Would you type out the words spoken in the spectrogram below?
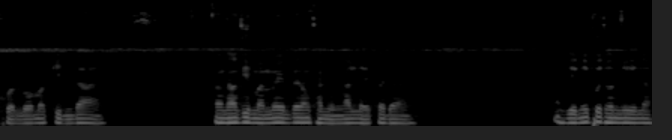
ขวดโลมากินได้ ทั้งๆทที่มันไม่ไม่ต้องทำอย่างนั้นเลยก็ได้เย็นนี้พุทธนีนะ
